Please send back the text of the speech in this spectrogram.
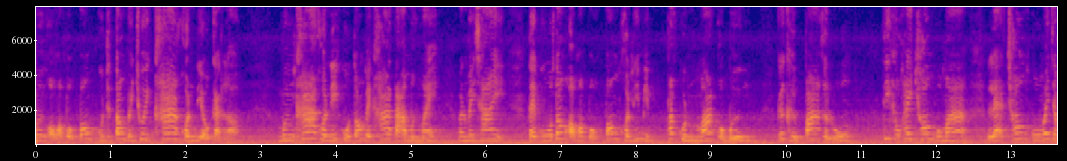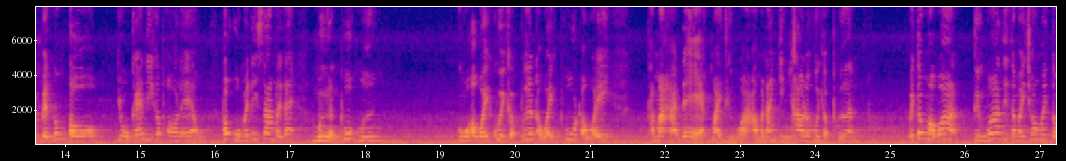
มึงออกมาปกป้องกูจะต้องไปช่วยฆ่าคนเดียวกันเหรอ มึงฆ่าคนนี้กูต้องไปฆ่าตามมึงไหม มันไม่ใช่ แต่กูต้องออกมาปกป้องคนที่มีพระคุณมากกว่ามึง ก็คือป้ากับลุงที่เขาให้ช่องกูมา และช่องกูไม่จำเป็นต้องโต อยู่แค่นี้ก็พอแล้ว เพราะกูไม่ได้สร้างรายได้ เหมือนพวกมึง กูเอาไว้คุยกับเพื่อนเอาไว้พูดเอาไว้ ทำมาหาแดกหมายถึงว่าเอามานั่งกินข้าวแล้วคุยกับเพื่อน ไม่ต้องมาว่าถึงว่าที่ทำไมช่องไม่โต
